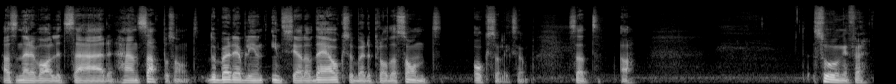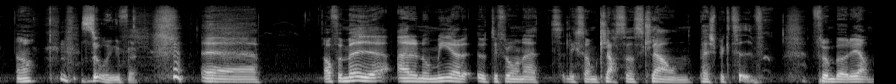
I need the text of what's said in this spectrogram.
Alltså när det var lite så här hands-up och sånt. Då började jag bli intresserad av det också. Började prodda sånt också liksom. Så att, ja. Så ungefär. Ja, så ungefär. eh, ja, för mig är det nog mer utifrån ett liksom, klassens clown-perspektiv från början.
